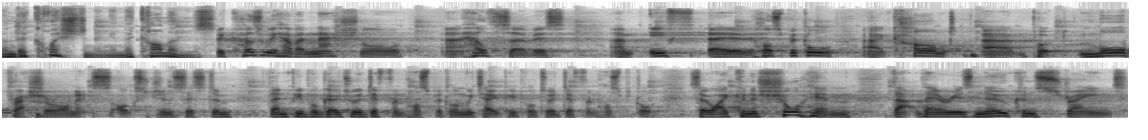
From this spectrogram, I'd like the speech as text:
under questioning in the Commons. Because we have a national uh, health service, um, if a hospital uh, can't uh, put more pressure on its oxygen system, then people go to a different hospital and we take people to a different hospital. So I can assure him that there is no constraint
